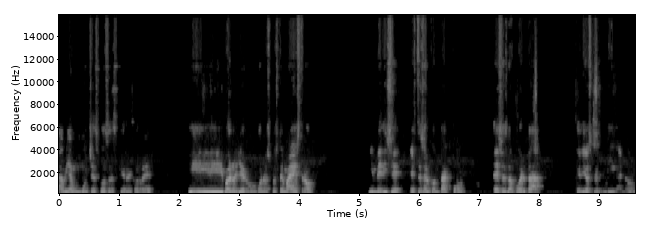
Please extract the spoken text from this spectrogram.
había muchas cosas que recorrer. Y bueno, llego, conozco a este maestro y me dice, este es el contacto, esa es la puerta, que Dios te bendiga, ¿no?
